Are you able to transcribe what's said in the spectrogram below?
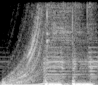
Música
